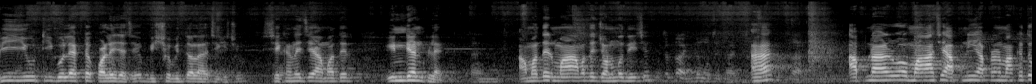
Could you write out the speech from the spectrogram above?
বিইউটি বলে একটা কলেজ আছে বিশ্ববিদ্যালয় আছে কিছু। সেখানে যে আমাদের ইন্ডিয়ান ফ্ল্যাগ। আমাদের মা আমাদের জন্ম দিয়েছে। হয়। হ্যাঁ? আপনারও মা আছে আপনি আপনার মাকে তো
